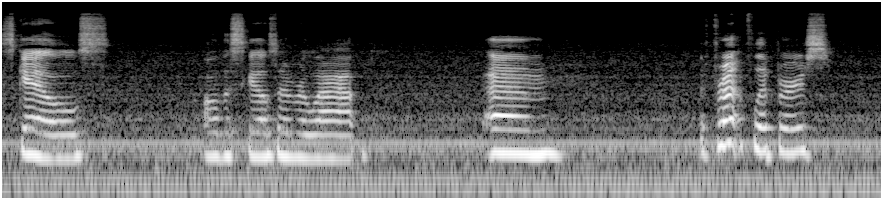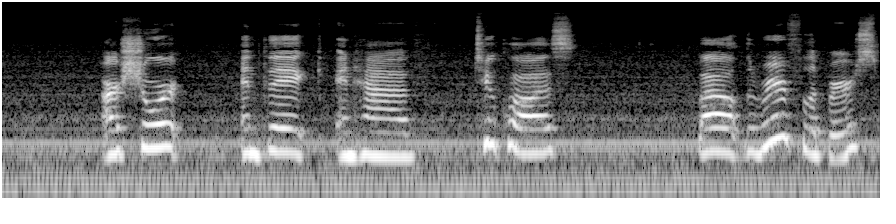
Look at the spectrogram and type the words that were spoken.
scales. All the scales overlap. Um, the front flippers are short and thick and have two claws, while the rear flippers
